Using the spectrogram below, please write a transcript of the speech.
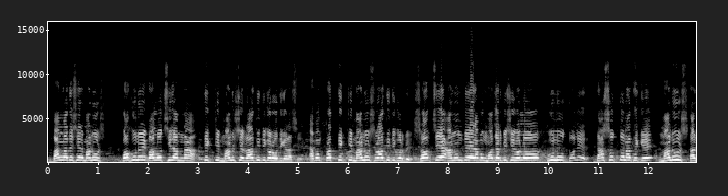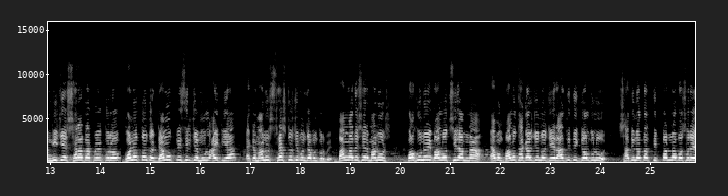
বাংলাদেশের মানুষ কখনোই ভালো ছিলাম না। প্রত্যেকটি মানুষের রাজনীতি করার অধিকার আছে এবং প্রত্যেকটি মানুষ রাজনীতি করবে। সবচেয়ে আনন্দের এবং মজার বিষয় হলো, কোন দলের দাসত্ব না থেকে মানুষ তার নিজের সেরাটা প্রয়োগ করুক। গণতন্ত্র, ডেমোক্রেসির যে মূল আইডিয়া, একটা মানুষ শ্রেষ্ঠ জীবন যাপন করবে। বাংলাদেশের মানুষ কখনোই ভালো ছিলাম না এবং ভালো থাকার জন্য যে রাজনৈতিক দলগুলো স্বাধীনতার তিপ্পান্ন বছরে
